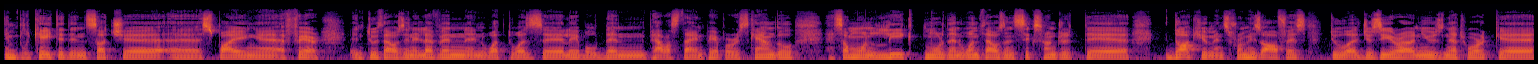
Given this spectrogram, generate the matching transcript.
implicated in such a, a spying uh, affair. In 2011, in what was uh, labeled then Palestine paper scandal, someone leaked more than 1,600 uh, documents from his office to Al Jazeera news network uh,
